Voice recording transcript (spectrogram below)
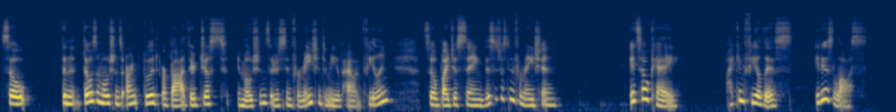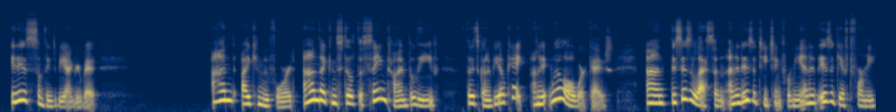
So then those emotions aren't good or bad. They're just emotions. They're just information to me of how I'm feeling. So by just saying, this is just information, it's okay. I can feel this. It is loss. It is something to be angry about and I can move forward and I can still at the same time believe that it's going to be okay and it will all work out. And this is a lesson and it is a teaching for me and it is a gift for me,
